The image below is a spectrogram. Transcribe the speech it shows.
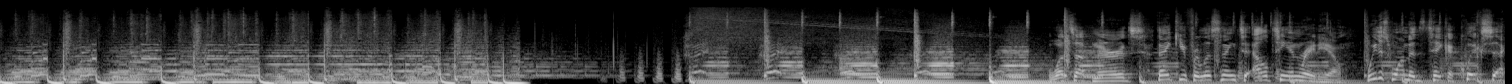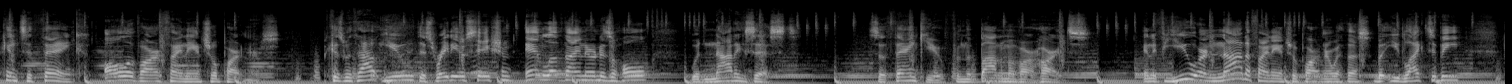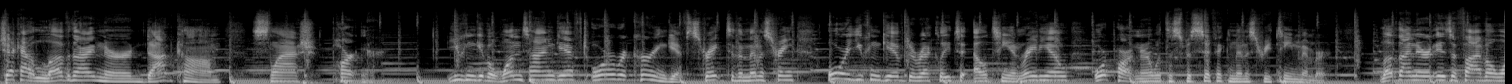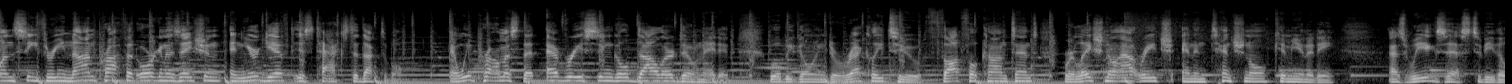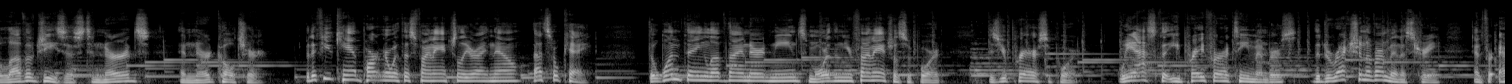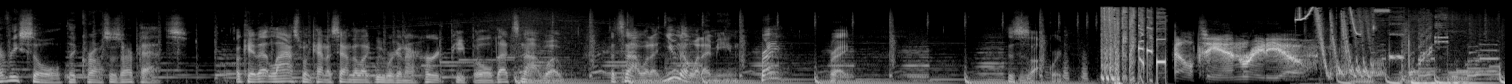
What's up, nerds? Thank you for listening to LTN Radio. We just wanted to take a quick second to thank all of our financial partners. Because without you, this radio station and Love Thy Nerd as a whole would not exist. So thank you from the bottom of our hearts. And if you are not a financial partner with us, but you'd like to be, check out lovethynerd.com slash partner. You can give a one-time gift or a recurring gift straight to the ministry, or you can give directly to LTN Radio or partner with a specific ministry team member. Love Thy Nerd is a 501c3 nonprofit organization, and your gift is tax deductible. And we promise that every single dollar donated will be going directly to thoughtful content, relational outreach, and intentional community as we exist to be the love of Jesus to nerds and nerd culture. But if you can't partner with us financially right now, that's okay. The one thing Love Thy Nerd needs more than your financial support is your prayer support. We ask that you pray for our team members, the direction of our ministry, and for every soul that crosses our paths. Okay, that last one kind of sounded like we were going to hurt people. That's not what. That's not what I. You know what I mean, right? Right. This is awkward. LTN Radio.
